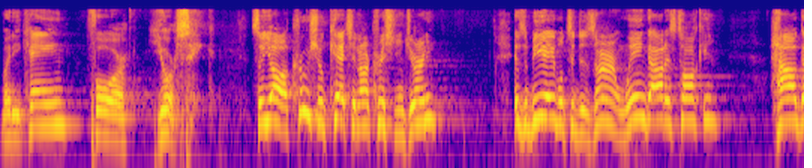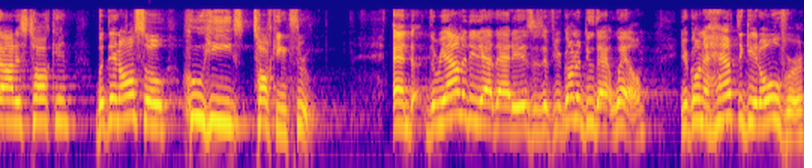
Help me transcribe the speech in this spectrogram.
but he came for your sake. So, y'all, a crucial catch in our Christian journey is to be able to discern when God is talking, how God is talking, but then also who he's talking through. And the reality of that is, is if you're going to do that well, you're going to have to get over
